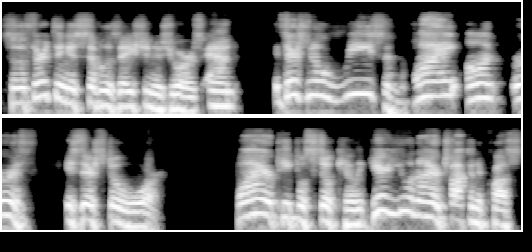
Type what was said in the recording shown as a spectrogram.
So the third thing is civilization is yours, and there's no reason why on earth is there still war. Why are people still killing? Here, you and I are talking across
